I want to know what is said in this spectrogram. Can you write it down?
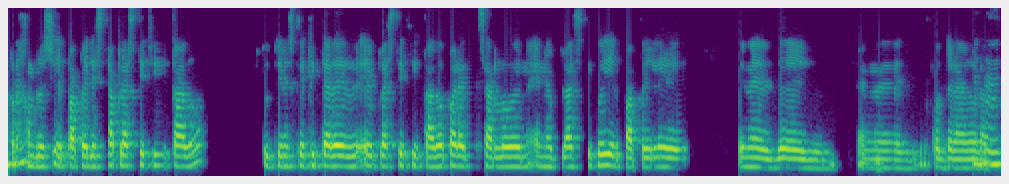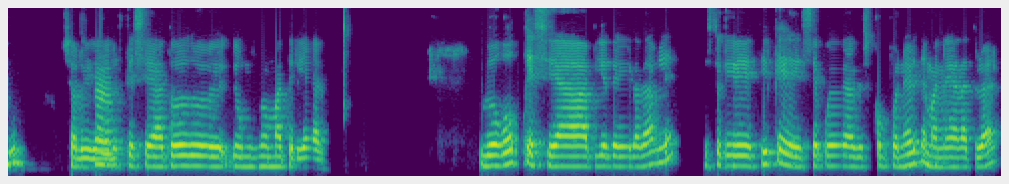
por ejemplo, si el papel está plastificado, tú tienes que quitar el, plastificado para echarlo en, el plástico y el papel en el, contenedor azul. O sea, lo ideal es que sea todo de un mismo material. Luego, que sea biodegradable, esto quiere decir que se pueda descomponer de manera natural,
